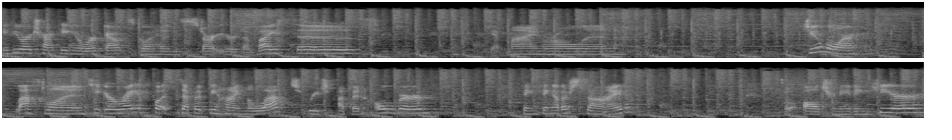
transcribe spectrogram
If you are tracking your workouts, go ahead and start your devices. Get mine rolling. Two more. Last one. Take your right foot, step it behind the left, reach up and over. Same thing, other side. So alternating here.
